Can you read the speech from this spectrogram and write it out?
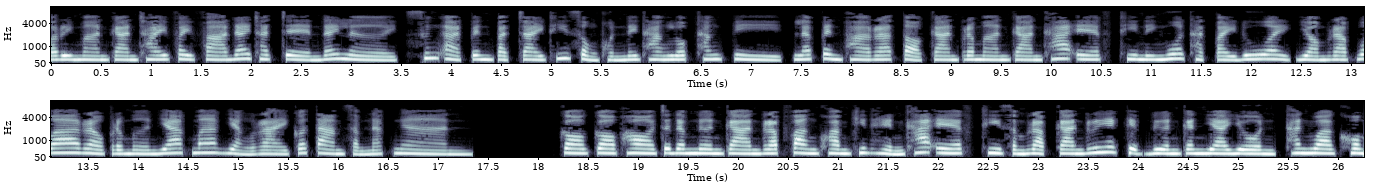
ปริมาณการใช้ไฟฟ้าได้ชัดเจนได้เลย ซึ่งอาจเป็นปัจจัยที่ส่งผลในทางลบทั้งปี และเป็นภาระต่อการประมาณการค่า FT ในงวดถัดไปด้วย ยอมรับว่าเราประเมินยากมากอย่างไรก็ตามสำนักงาน กกพจะดำเนินการรับฟังความคิดเห็นค่า FT สำหรับการเรียกเก็บเดือนกันยายน ธันวาคม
